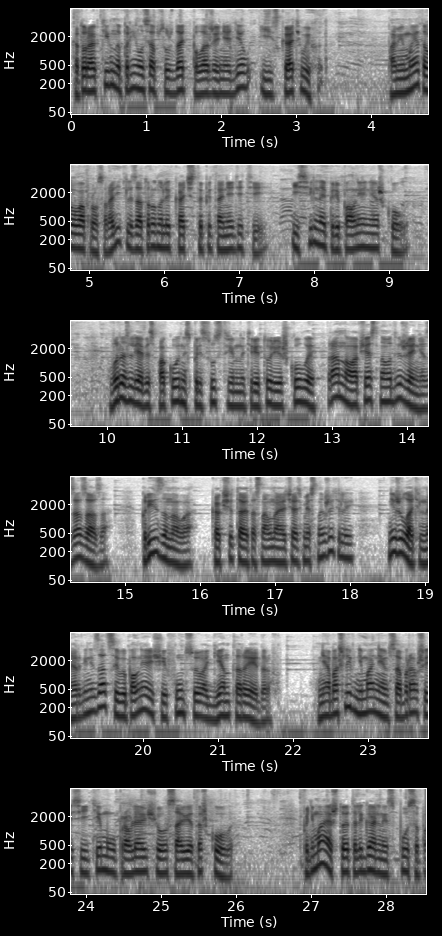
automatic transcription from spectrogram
которая активно принялась обсуждать положение дел и искать выход. Помимо этого вопроса, родители затронули качество питания детей и сильное переполнение школы. Выразили обеспокоенность присутствием на территории школы странного общественного движения «Зазаза», признанного, как считает основная часть местных жителей, нежелательной организацией, выполняющей функцию агента рейдеров. Не обошли вниманием собравшиеся и тему управляющего совета школы. Понимая, что это легальный способ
